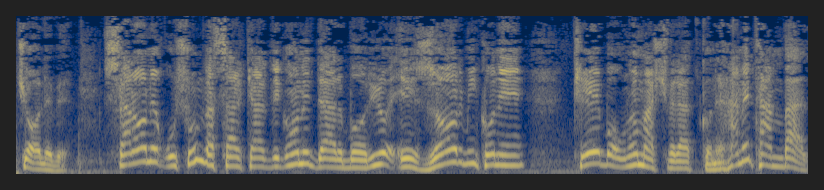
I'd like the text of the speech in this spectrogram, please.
جالبه. سران قشون و سرکردگان درباری رو احضار می‌کنه که با اونا مشورت کنه. همه تنبل.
